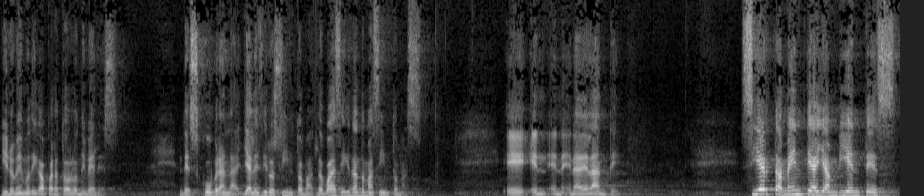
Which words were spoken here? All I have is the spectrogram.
Y lo mismo diga para todos los niveles. Descúbranla. Ya les di los síntomas. Les voy a seguir dando más síntomas eh, en adelante. Ciertamente hay ambientes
